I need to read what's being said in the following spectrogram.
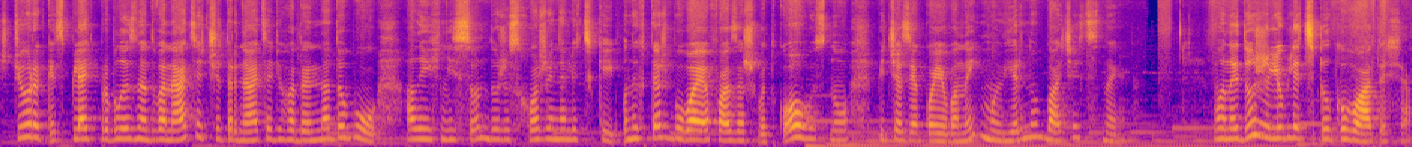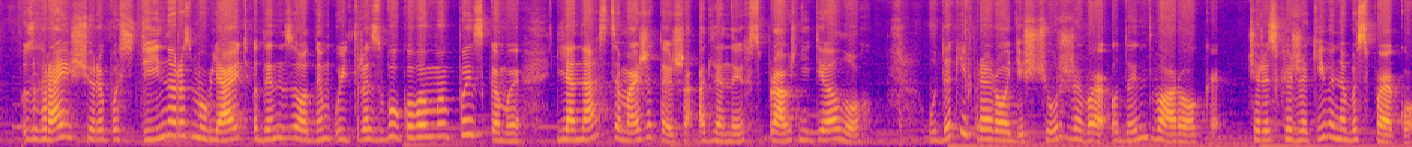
Щурики сплять приблизно 12-14 годин на добу, але їхній сон дуже схожий на людський. У них теж буває фаза швидкого сну, під час якої вони, ймовірно, бачать сни. Вони дуже люблять спілкуватися. У зграї щури постійно розмовляють один з одним ультразвуковими писками. Для нас це майже тиша, а для них справжній діалог. У дикій природі щур живе 1-2 роки через хижаків і небезпеку.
